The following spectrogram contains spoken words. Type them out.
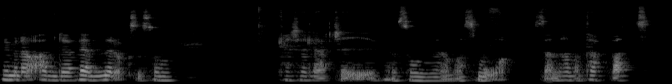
jag menar andra vänner också som kanske har lärt sig en sång när de var små. Sen har man tappat,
